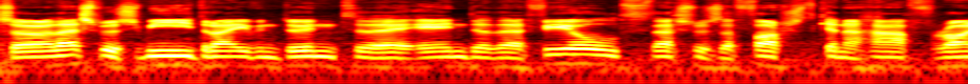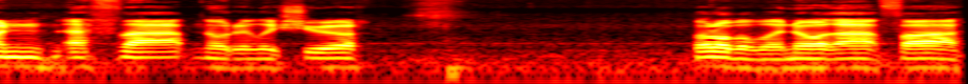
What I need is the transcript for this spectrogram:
So this was me driving down to the end of the field. This was the first kind of half run, if that, not really sure. Probably not that far.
